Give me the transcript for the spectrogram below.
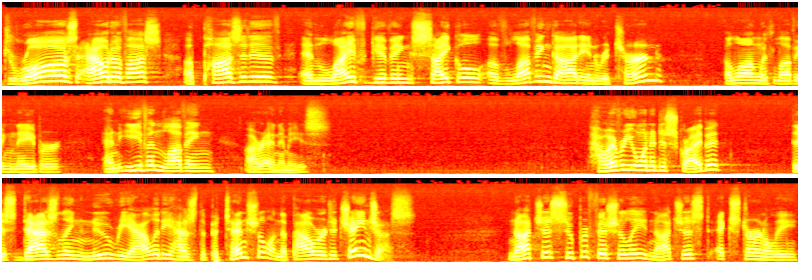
draws out of us a positive and life giving cycle of loving God in return, along with loving neighbor and even loving our enemies. However, you want to describe it, this dazzling new reality has the potential and the power to change us. Not just superficially, not just externally,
